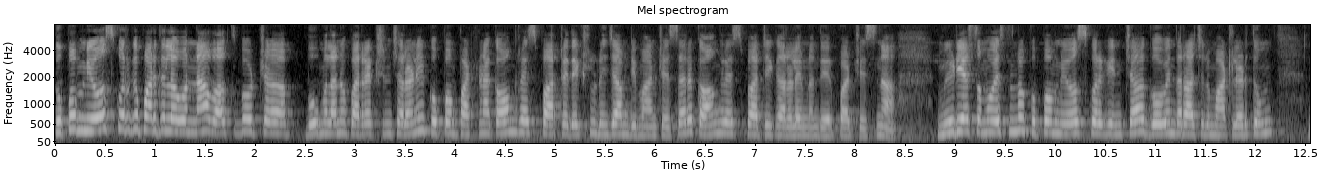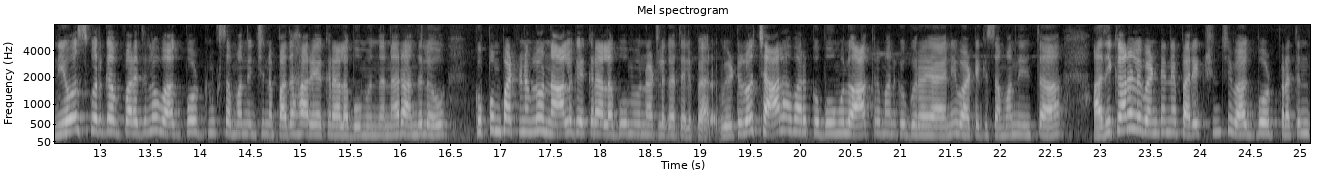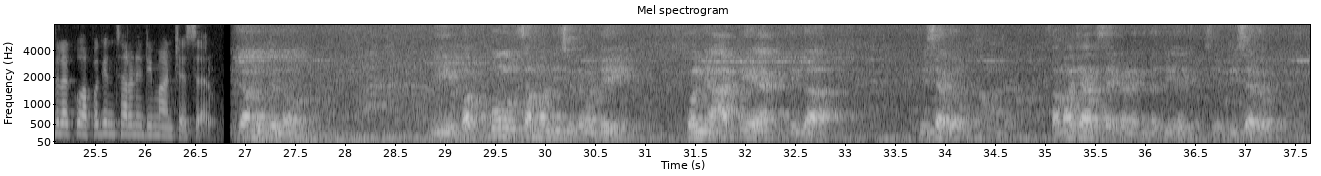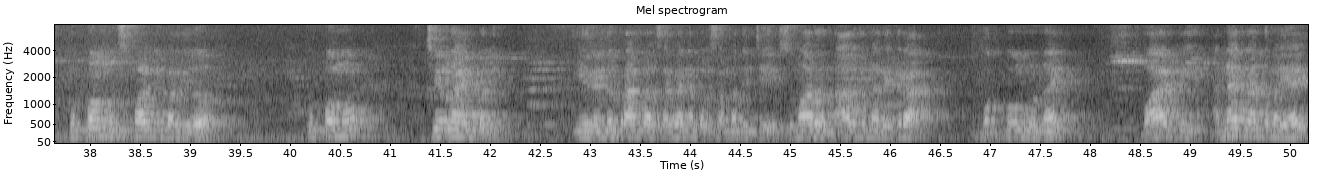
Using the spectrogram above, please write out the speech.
కుప్పం నియోజకవర్గ పరిధిలో ఉన్న వక్స్ బోర్డ్ భూములను పరిరక్షించాలని కుప్పం పట్టణ కాంగ్రెస్ పార్టీ అధ్యక్షులు నిజాం డిమాండ్ చేశారు. కాంగ్రెస్ పార్టీ కార్యాలయం నందు ఏర్పాటు చేసిన మీడియా సమావేశంలో కుప్పం నియోజకవర్గ ఇన్ఛార్జ్ గోవిందరాజులు మాట్లాడుతూ నియోజకవర్గ పరిధిలో వక్స్ సంబంధించిన పదహారు ఎకరాల భూమి ఉందన్నారు. అందులో కుప్పం పట్టణంలో నాలుగు ఎకరాల భూమి ఉన్నట్లుగా తెలిపారు. వీటిలో చాలా వరకు భూములు ఆక్రమణకు గురయ్యాయని వాటికి సంబంధిత అధికారులు వెంటనే పరీక్షించి వక్స్ ప్రతినిధులకు అప్పగించాలని డిమాండ్ చేశారు. ఈ వర్క్ భూములకు సంబంధించినటువంటి కొన్ని ఆర్టీఐ యాక్ట్ కింద తీశారు. సమాచార సేకరణ కింద తీశారు. కుప్పం మున్సిపాలిటీ పరిధిలో కుప్పము చీమనాయనపల్లి ఈ రెండు ప్రాంతాల సర్వే నెంబర్లకు సంబంధించి సుమారు నాలుగున్నర ఎకరా వక్ భూములు ఉన్నాయి. వాటిని అన్నాక్రాంతమయ్యాయి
